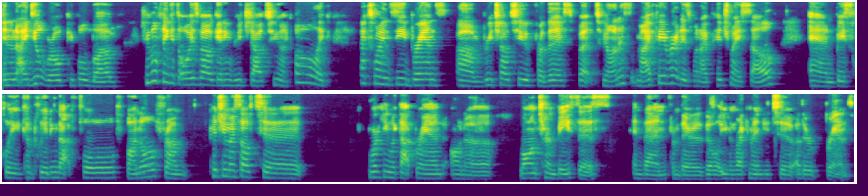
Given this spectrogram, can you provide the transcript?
in an ideal world people love people think it's always about getting reached out to like oh like x y and z brands um, reach out to you for this. But to be honest my favorite is when i pitch myself and basically completing that full funnel from pitching myself to working with that brand on a long-term basis and then from there they'll even recommend you to other brands.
